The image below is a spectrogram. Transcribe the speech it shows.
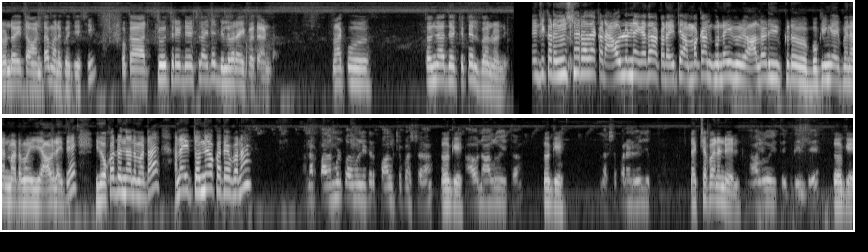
రెండో అవుతామంట మనకు వచ్చేసి. ఒక టూ త్రీ డేస్లో అయితే డెలివరీ అయిపోతాయంట. మనకు తొమ్మిదవ దగ్గరికి వెళ్ళిపోయాను ఫ్రెండ్స్ ఇక్కడ చూసినారు? కదా అక్కడ ఆవులు ఉన్నాయి కదా అక్కడ అయితే అమ్మకానికి ఉన్నాయి. ఇవి ఆల్రెడీ ఇక్కడ బుకింగ్ అయిపోయింది అనమాట ఈ ఆవులు అయితే. ఇది ఒకటి ఉందన్నమాట. అన్న ఇది తొమ్మిదవ ఒకటి పనా అన్న పదమూడు పదమూడు లీటర్ పాలు కెపాసిటీ ఓకే. ఆవు నాలుగు అవుతా ఓకే. లక్ష పన్నెండు వేలు చెప్తున్నాను లక్ష పన్నెండు వేలు. నాలుగు అవుతాయి ఇప్పుడు ఇంతే. ఓకే.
